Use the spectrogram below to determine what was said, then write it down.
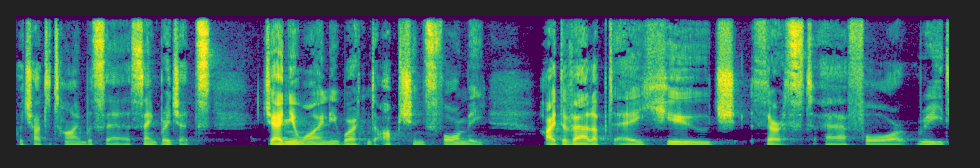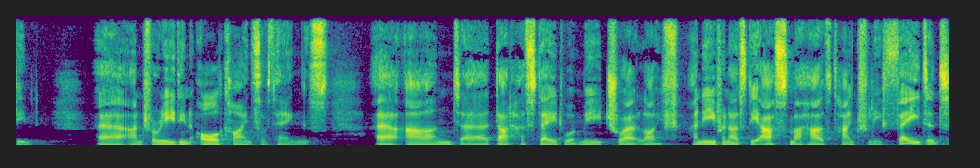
which at the time was uh, St. Bridget's, genuinely weren't options for me. I developed a huge thirst uh, for reading uh, and for reading all kinds of things. Uh, and uh, that has stayed with me throughout life. And even as the asthma has thankfully faded,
